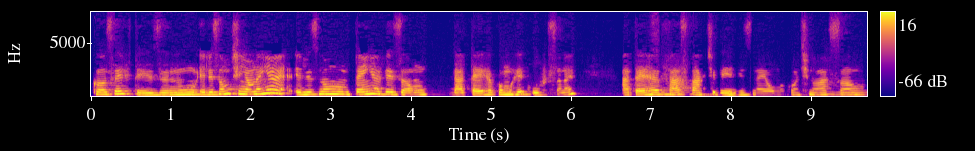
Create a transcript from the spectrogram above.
Com certeza. Não, eles não tinham nem a, eles não têm a visão da terra como recurso, né? A terra Sim. faz parte deles, né? É uma continuação.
